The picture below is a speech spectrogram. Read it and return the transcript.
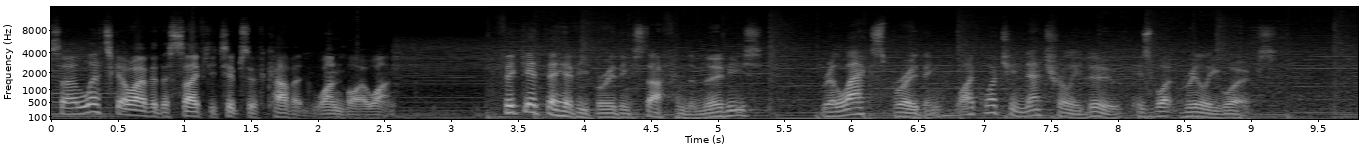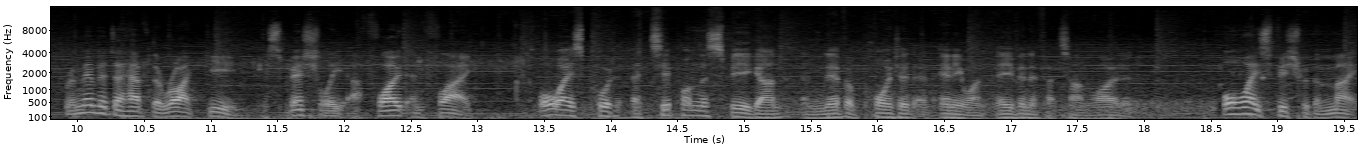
So let's go over the safety tips we've covered one by one. Forget the heavy breathing stuff from the movies. Relaxed breathing, like what you naturally do, is what really works. Remember to have the right gear, especially a float and flag. Always put a tip on the spear gun and never point it at anyone, even if it's unloaded. Always fish with a mate.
